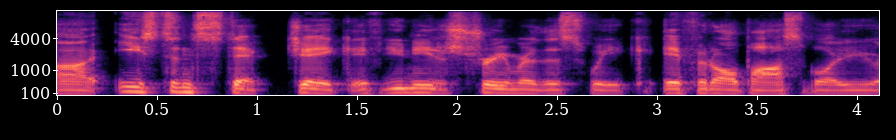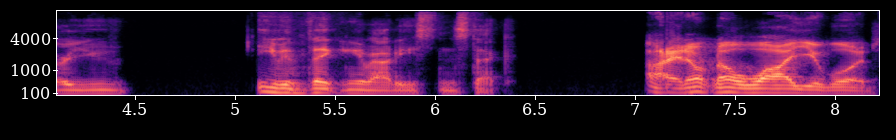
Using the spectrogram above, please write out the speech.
uh, Easton Stick, Jake, if you need a streamer this week, if at all possible, are you are you even thinking about Easton Stick? I don't know why you would.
